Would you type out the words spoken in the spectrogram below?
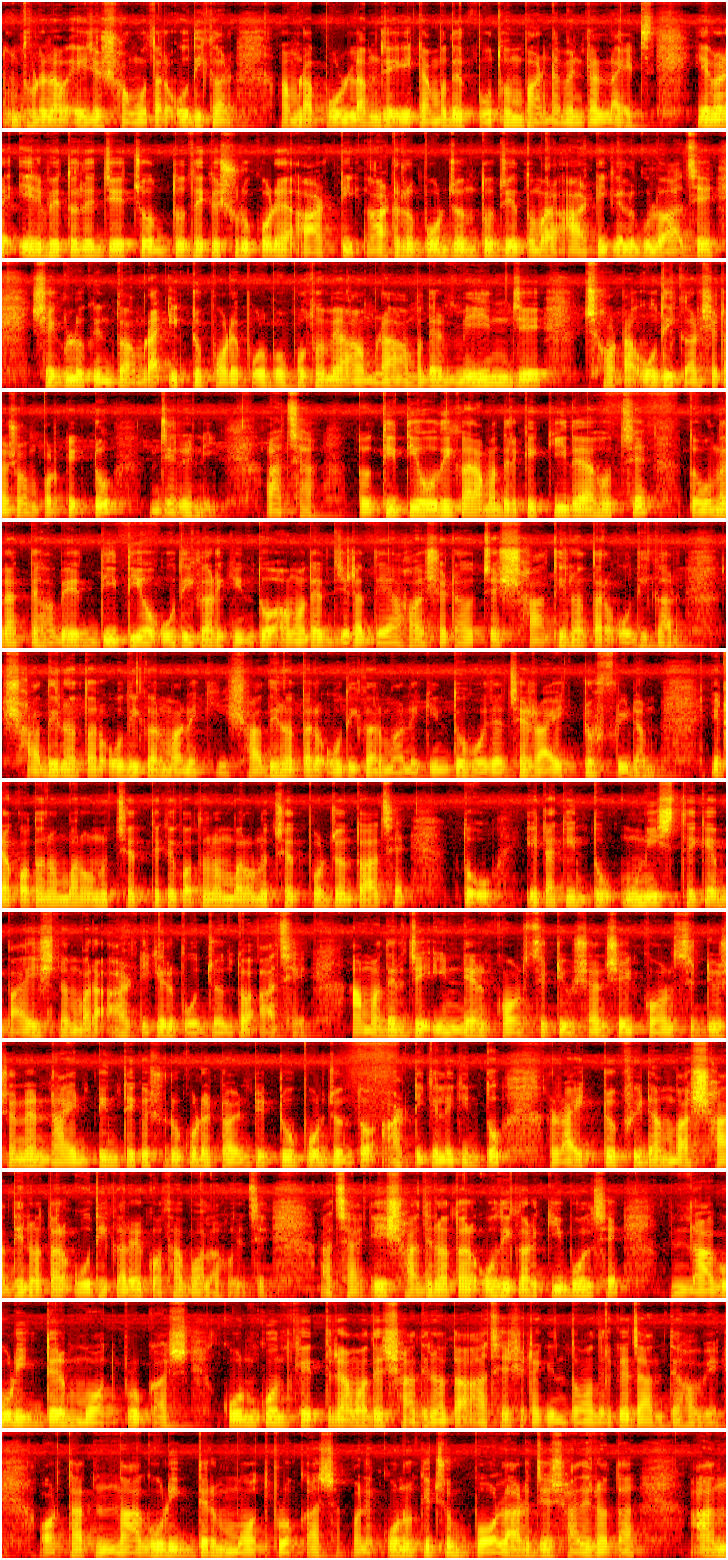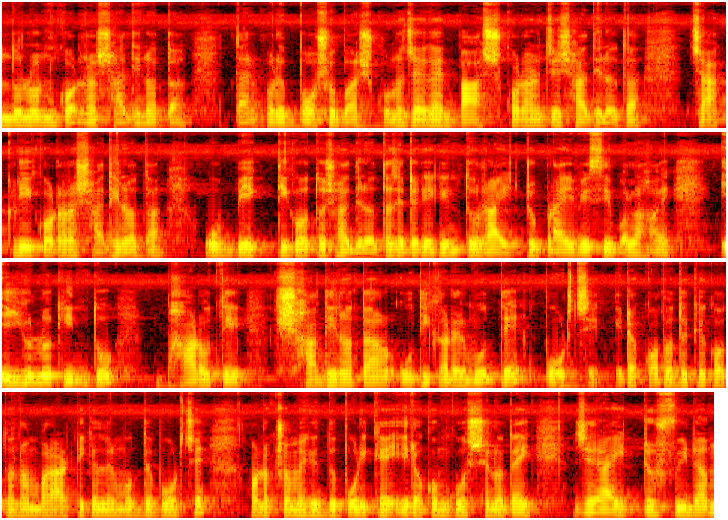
ধরে নাও এই যে সমতার অধিকার, আমরা পড়লাম যে এটা আমাদের প্রথম ফান্ডামেন্টাল রাইটস এবার এর ভেতরে যে চোদ্দ থেকে শুরু করে আর্টি আঠেরো পর্যন্ত যে তোমার আর্টিকেলগুলো আছে, সেগুলো কিন্তু আমরা একটু পরে পড়ব। প্রথমে আমরা আমাদের মেইন যে ছটা অধিকার, সেটা সম্পর্কে একটু জেনে নিই। আচ্ছা তো দ্বিতীয় অধিকার আমাদেরকে কি দেয়া হচ্ছে? তো মনে রাখতে হবে, দ্বিতীয় অধিকার কিন্তু আমাদের যেটা দেয়া হয়, সেটা হচ্ছে স্বাধীনতার অধিকার। স্বাধীনতার অধিকার মানে কি? স্বাধীনতার অধিকার মানে কিন্তু হয়ে যাচ্ছে রাইট টু ফ্রিডম এটা কত নম্বর অনুচ্ছেদ? থেকে কত নম্বর অনুচ্ছেদ পর্যন্ত আছে? তো এটা কিন্তু উনিশ থেকে বাইশ নম্বর আর্টিকেল পর্যন্ত আছে। আমাদের যে ইন্ডিয়ান কনস্টিটিউশন সেই কনস্টিটিউশনের নাইনটিন থেকে শুরু করে টোয়েন্টি টু পর্যন্ত আর্টিকেলে কিন্তু রাইট টু ফ্রিডম বা স্বাধীনতার অধিকারের কথা বলা হয়েছে। আচ্ছা এই স্বাধীনতার অধিকার কি বলছে? নাগরিকদের মত প্রকাশ। কোন কোন ক্ষেত্রে আমাদের স্বাধীনতা আছে সেটা কিন্তু আমাদেরকে জানতে হবে। অর্থাৎ নাগরিকদের মত প্রকাশ মানে কোনো কিছু বলার যে স্বাধীনতা, আন্দোলন করার স্বাধীনতা, তারপরে বসবাস, কোনো জায়গায় বাস করার যে স্বাধীনতা, চাকরি করার স্বাধীনতা ও ব্যক্তিগত স্বাধীনতা, যেটাকে কিন্তু রাইট টু প্রাইভেসি বলা হয়, এইগুলো কিন্তু ভারতে স্বাধীনতার অধিকারের মধ্যে পড়ছে। এটা কত থেকে কত নম্বর আর্টিকেলের মধ্যে পড়ছে? অনেক সময় কিন্তু পরীক্ষায় এরকম কোশ্চেনও দেয় যে রাইট টু ফ্রিডম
